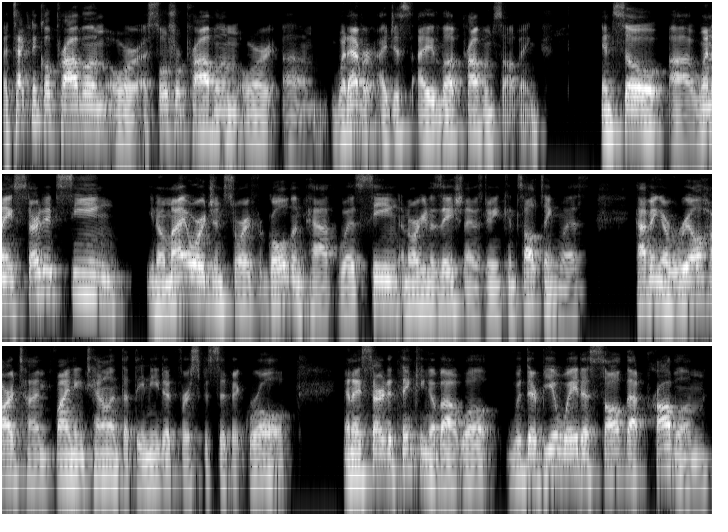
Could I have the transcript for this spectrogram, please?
a technical problem or a social problem or um, whatever. I just I love problem solving, and so uh, when I started seeing, you know, my origin story for Golden Path was seeing an organization I was doing consulting with having a real hard time finding talent that they needed for a specific role. And I started thinking about, well, would there be a way to solve that problem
